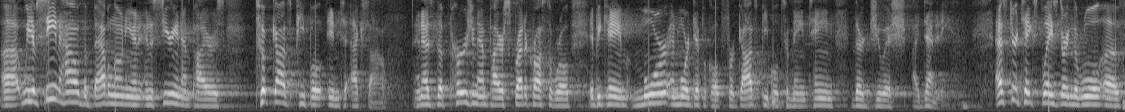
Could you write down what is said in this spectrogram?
uh, we have seen how the Babylonian and Assyrian empires took God's people into exile. And as the Persian Empire spread across the world, it became more and more difficult for God's people to maintain their Jewish identity. Esther takes place during the rule of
